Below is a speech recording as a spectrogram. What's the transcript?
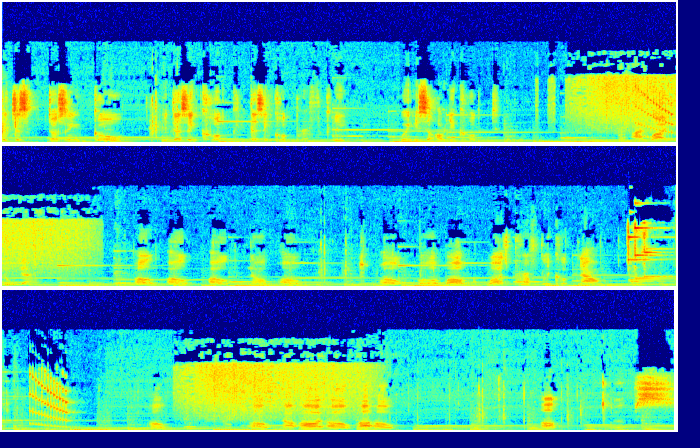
It just doesn't go, it doesn't cook, it doesn't cook perfectly. Wait, is it already cooked? I want to know that. Oh, oh, oh, no, oh. Oh, oh, well, well, it's perfectly cooked now. Oh, oh, no, oh, oh, uh-oh. Oh, oops.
